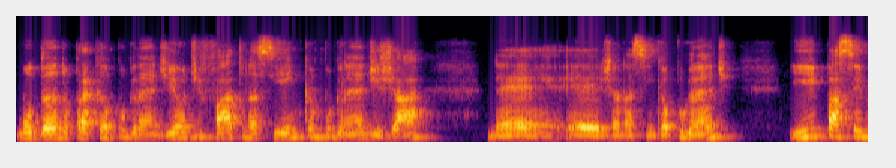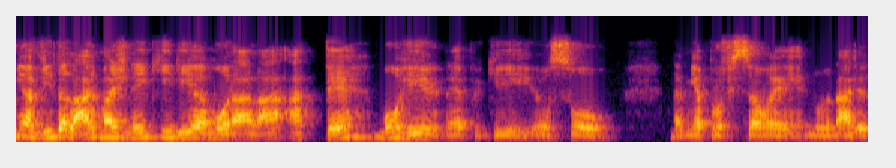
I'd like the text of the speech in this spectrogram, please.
mudando para Campo Grande. Eu de fato nasci em Campo Grande já, né? É, já nasci em Campo Grande e passei minha vida lá. Imaginei que iria morar lá até morrer, né? Porque eu sou, na minha profissão é no, na área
